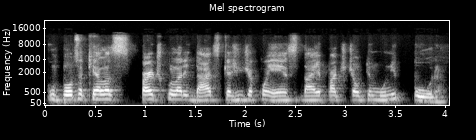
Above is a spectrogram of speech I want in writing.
com todas aquelas particularidades que a gente já conhece da hepatite autoimune pura.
